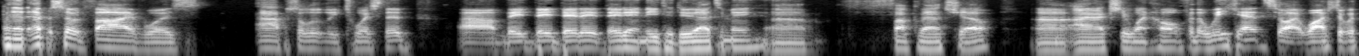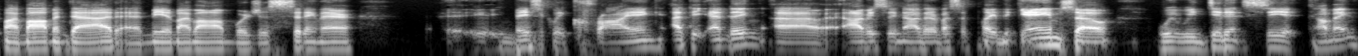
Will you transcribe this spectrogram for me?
and then episode five was absolutely twisted. Um, they, they, they, they, they didn't need to do that to me. Um, fuck that show. Uh, I actually went home for the weekend, so I watched it with my mom and dad, and me and my mom were just sitting there basically crying at the ending. Uh, obviously, neither of us have played the game, so we, we didn't see it coming.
